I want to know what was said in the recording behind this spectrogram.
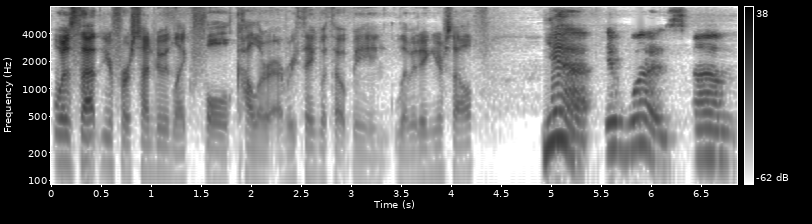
was that your first time doing like full color everything without being limiting yourself? Yeah, it was. Um,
